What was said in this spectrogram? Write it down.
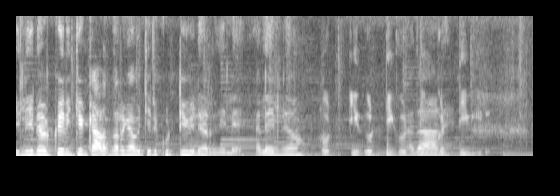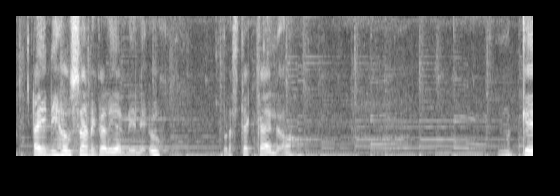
ഇലിനോക്കും എനിക്കും കടന്നിറങ്ങാൻ പറ്റിയൊരു കുട്ടി വീട് അറിഞ്ഞില്ലേ? അല്ലേ കുട്ടി അതാണ്. ടൈനി ഹൗസ് ആണ് കളി അറിഞ്ഞില്ലേ? ഓ ഇവിടെ സ്റ്റക്കാലോ നമുക്ക്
